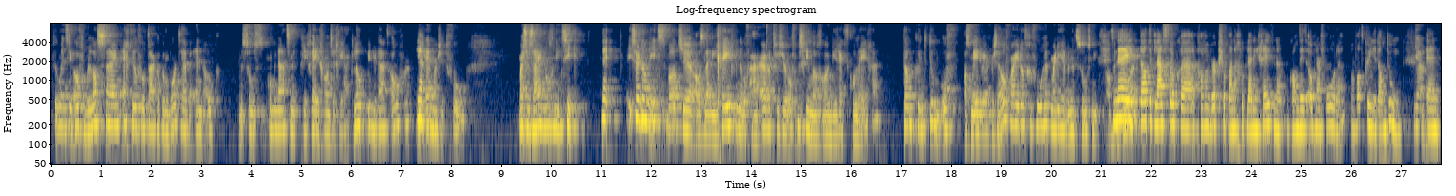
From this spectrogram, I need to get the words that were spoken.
Veel mensen die overbelast zijn, echt heel veel taken op hun bord hebben en ook soms in combinatie met privé gewoon zeggen: ja, ik loop inderdaad over, die Ja. emmer zit vol. Maar ze zijn nog niet ziek. Nee, Is er dan iets wat je als leidinggevende of HR-adviseur of misschien wel gewoon direct collega dan kunt doen? Of als medewerker zelf waar je dat gevoel hebt, maar die hebben het soms niet altijd Nee, door. dat had ik laatst ook. eh, ik gaf een workshop aan een groep leidinggevenden. Dan kwam dit ook naar voren. Wat kun je dan doen? Ja, En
